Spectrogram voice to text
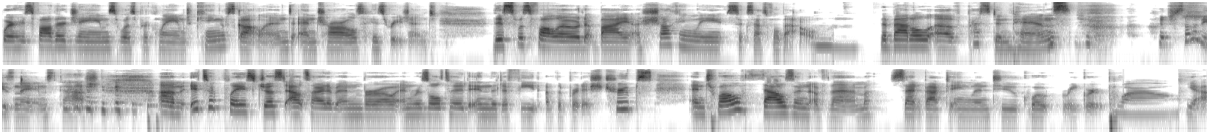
where his father James was proclaimed King of Scotland and Charles his regent. This was followed by a shockingly successful battle Mm. the Battle of Preston Pans. Which some of these names, gosh. Um, it took place just outside of Edinburgh and resulted in the defeat of the British troops, and 12,000 of them sent back to England to, quote, regroup. wow. Yeah.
